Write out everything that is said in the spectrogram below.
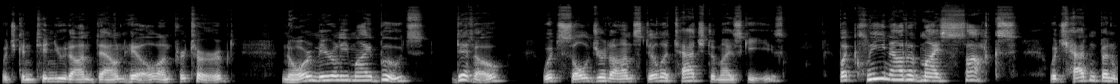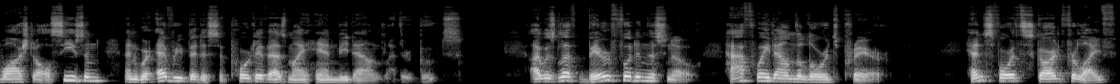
which continued on downhill unperturbed, nor merely my boots, ditto, which soldiered on still attached to my skis, but clean out of my socks, which hadn't been washed all season and were every bit as supportive as my hand me down leather boots. I was left barefoot in the snow, halfway down the Lord's Prayer. Henceforth scarred for life,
